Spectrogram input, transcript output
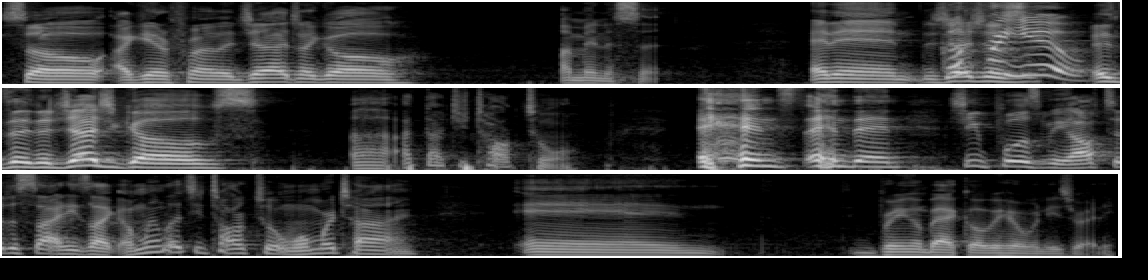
So I get in front of the judge. And I go, I'm innocent. And then the Good judge for is- you. and the judge goes, uh, I thought you talked to him. And and then she pulls me off to the side. He's like, I'm gonna let you talk to him one more time, and bring him back over here when he's ready.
